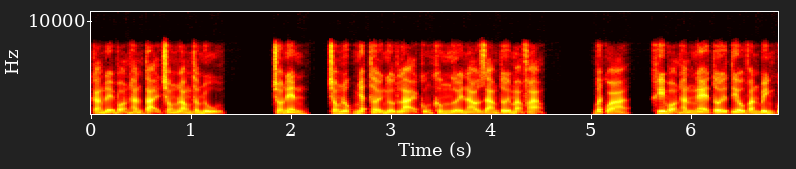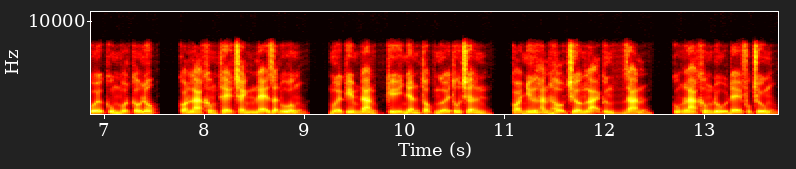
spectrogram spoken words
càng để bọn hắn tại trong lòng thầm đủ. Cho nên, trong lúc nhất thời ngược lại cũng không người nào dám tới mạo phạm. Bất quá, khi bọn hắn nghe tới tiêu văn bình cuối cùng một câu lúc, còn là không thể tránh né giận uống, mười kim đan kỳ nhân tộc người tu chân, coi như hắn hậu trường lại cứng rắn, cũng là không đủ để phục chúng.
